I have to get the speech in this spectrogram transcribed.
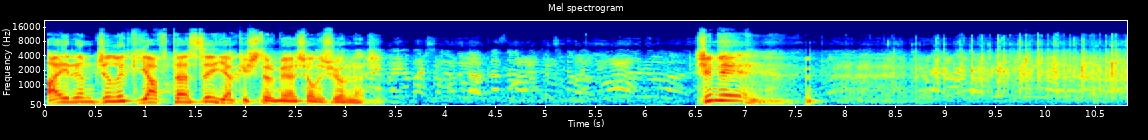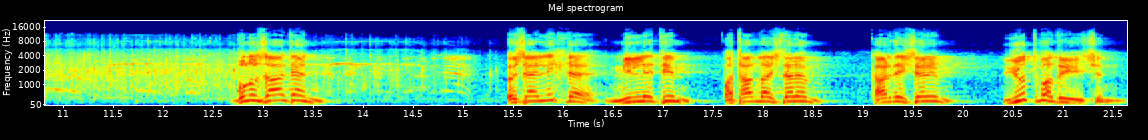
ayrımcılık yaftası yakıştırmaya çalışıyorlar. Şimdi bunu zaten özellikle milletim, vatandaşlarım, kardeşlerim yutmadığı için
